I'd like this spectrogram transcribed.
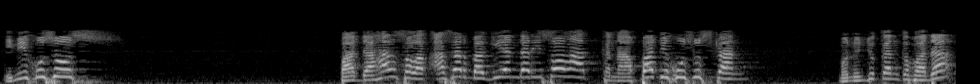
Ini khusus Padahal sholat asar bagian dari sholat. Kenapa dikhususkan? Menunjukkan kepada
